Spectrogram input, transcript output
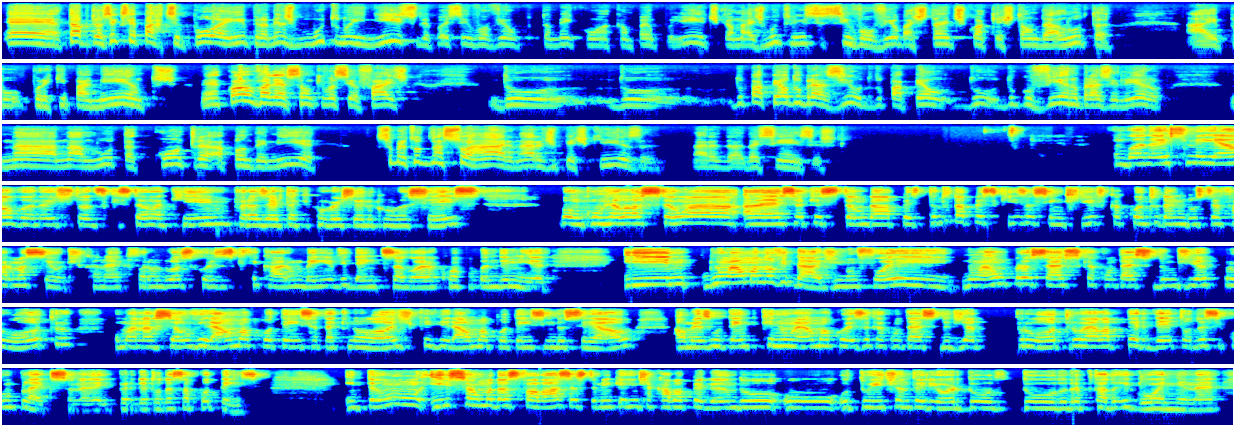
É, tá, eu sei que você participou aí, pelo menos muito no início, depois se envolveu também com a campanha política, mas muito no início se envolveu bastante com a questão da luta aí por, por equipamentos. Né? Qual a avaliação que você faz do, do, do papel do Brasil, do papel do, do governo brasileiro na, na luta contra a pandemia, sobretudo na sua área, na área de pesquisa, na área da, das ciências? Boa noite, Miguel. Boa noite a todos que estão aqui. Prazer estar aqui conversando com vocês. Bom, com relação a, a, essa questão da tanto da pesquisa científica quanto da indústria farmacêutica, né, que foram duas coisas que ficaram bem evidentes agora com a pandemia. E não é uma novidade, não foi, não é um processo que acontece de um dia para o outro, uma nação virar uma potência tecnológica e virar uma potência industrial, ao mesmo tempo que não é uma coisa que acontece do dia para o outro ela perder todo esse complexo, né, e perder toda essa potência. Então, isso é uma das falácias também que a gente acaba pegando o, o tweet anterior do, do, do deputado Rigoni, né?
